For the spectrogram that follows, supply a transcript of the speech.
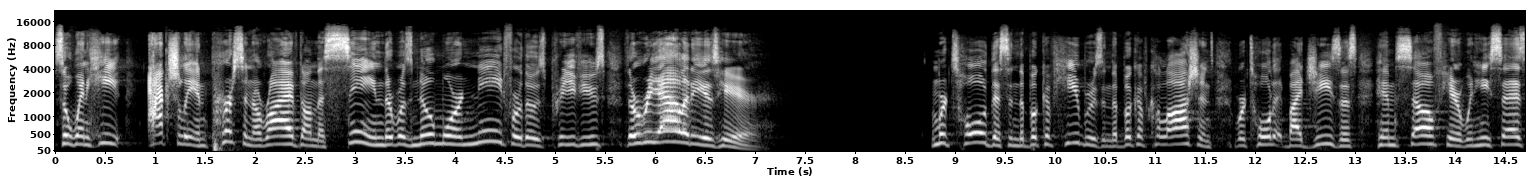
So when he actually in person arrived on the scene, there was no more need for those previews. The reality is here. And we're told this in the book of Hebrews, in the book of Colossians. We're told it by Jesus himself here when he says,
